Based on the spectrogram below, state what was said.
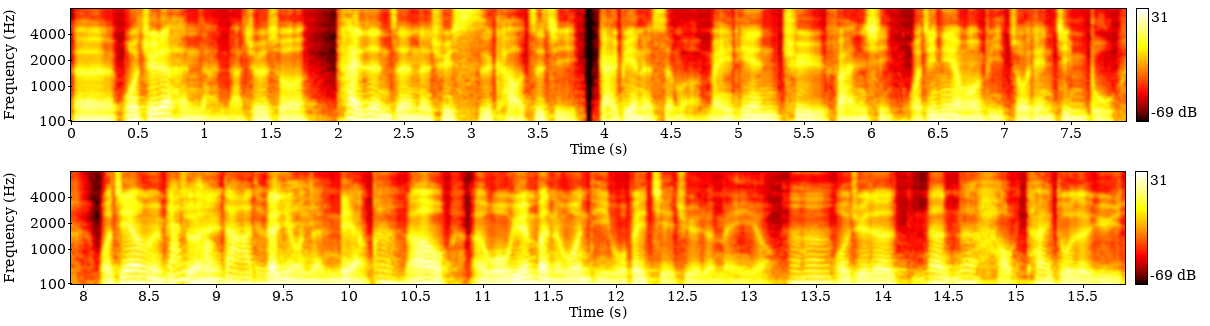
呃，我觉得很难的，就是说太认真的去思考自己改变了什么，每天去反省，我今天有没有比昨天进步？我今天有没有比昨天更有能量？然后，呃，我原本的问题我被解决了没有？我觉得那那好太多的预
